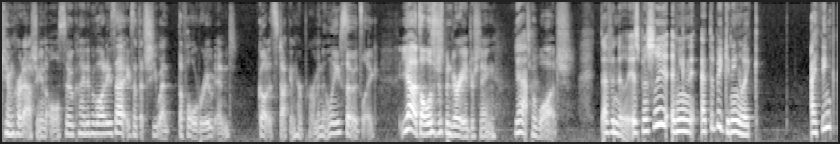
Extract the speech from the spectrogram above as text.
Kim Kardashian also kind of embodies that, except that she went the full route and got it stuck in her permanently. So it's like, yeah, it's always just been very interesting yeah. to watch. Definitely. Especially, I mean, at the beginning, like, I think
